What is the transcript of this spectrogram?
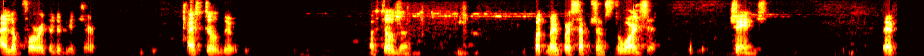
I look forward to the future. I still do. I still do. But my perceptions towards it changed. Like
